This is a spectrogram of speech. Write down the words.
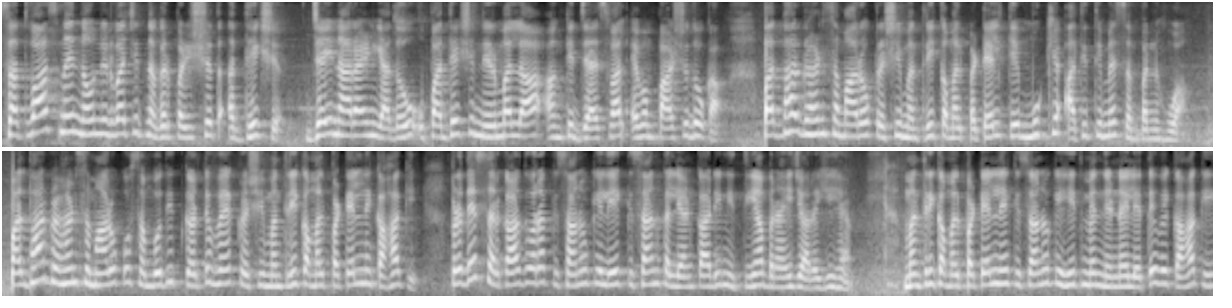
सतवास में नवनिर्वाचित नगर परिषद अध्यक्ष जय नारायण यादव, उपाध्यक्ष निर्मला अंकित जायसवाल एवं पार्षदों का पदभार ग्रहण समारोह कृषि मंत्री कमल पटेल के मुख्य आतिथ्य में संपन्न हुआ। पदभार ग्रहण समारोह को संबोधित करते हुए कृषि मंत्री कमल पटेल ने कहा कि प्रदेश सरकार द्वारा किसानों के लिए किसान कल्याणकारी नीतियाँ बनाई जा रही हैं। मंत्री कमल पटेल ने किसानों के हित में निर्णय लेते हुए कहा कि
